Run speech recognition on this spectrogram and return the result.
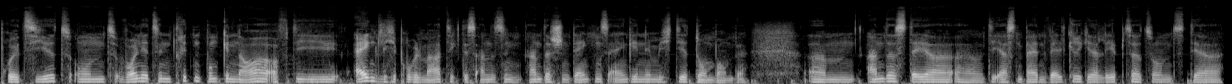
projiziert und wollen jetzt im dritten Punkt genauer auf die eigentliche Problematik des Andersen, Anderschen Denkens eingehen, nämlich die Atombombe. Ähm, Anders, der ja äh, die ersten beiden Weltkriege erlebt hat und der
